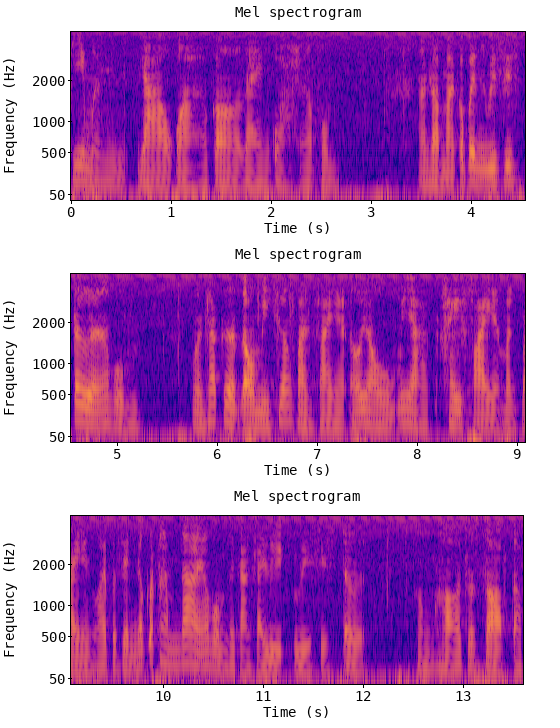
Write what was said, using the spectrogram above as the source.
ที่เหมือนยาวกว่าแล้วก็แรงกว่านะครับผม อันต่อมาก็เป็น resistor นะครับผมเหมือนถ้าเกิดเรามีเครื่องปั่นไฟเนี่ยแล้วเราไม่อยากให้ไฟเนี่ยมันไป 100%แล้วก็ทำได้ครับผมโดยการใช้ resistor ผมขอทดสอบกับ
